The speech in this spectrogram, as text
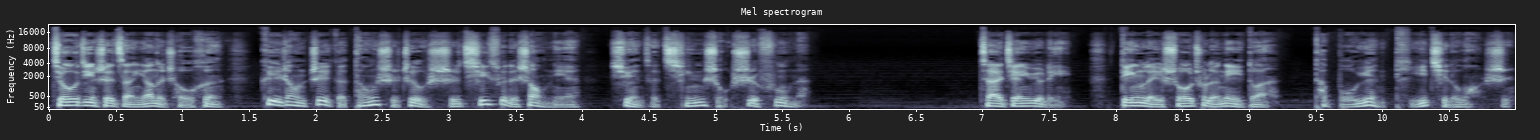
究竟是怎样的仇恨可以让这个当时只有十七岁的少年选择亲手弑父呢？在监狱里，丁磊说出了那段他不愿提起的往事。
